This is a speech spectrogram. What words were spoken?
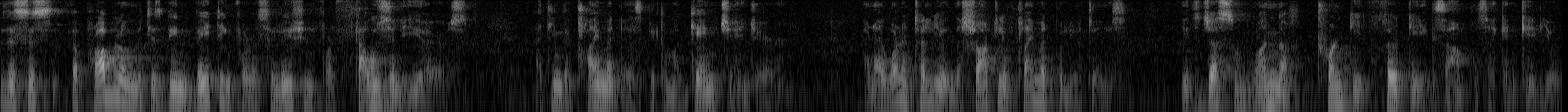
this is a problem which has been waiting for a solution for a thousand years. I think the climate has become a game changer. And I want to tell you, the short lived climate pollutants, it's just one of 20, 30 examples I can give you.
